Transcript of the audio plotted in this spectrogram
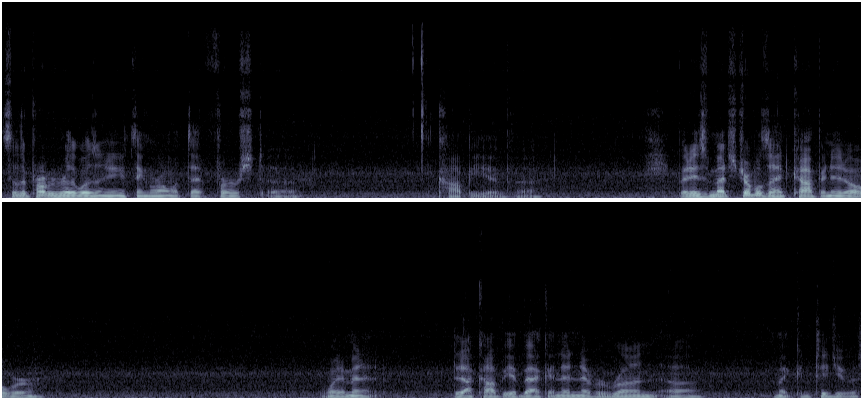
So there probably really wasn't anything wrong with that first uh, copy of... Uh, but as much trouble as I had copying it over... Wait a minute. Did I copy it back and then never run uh, make contiguous?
